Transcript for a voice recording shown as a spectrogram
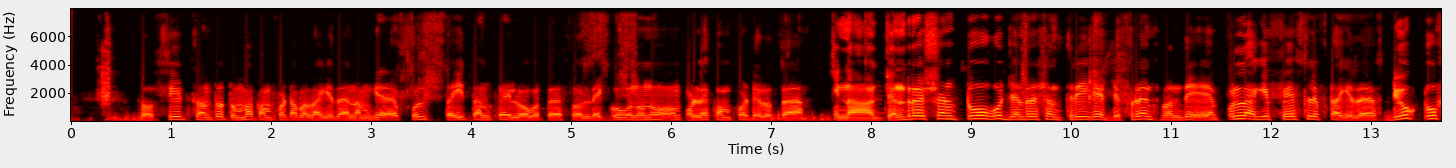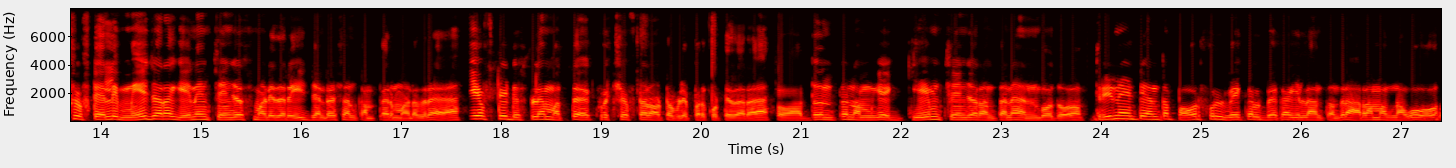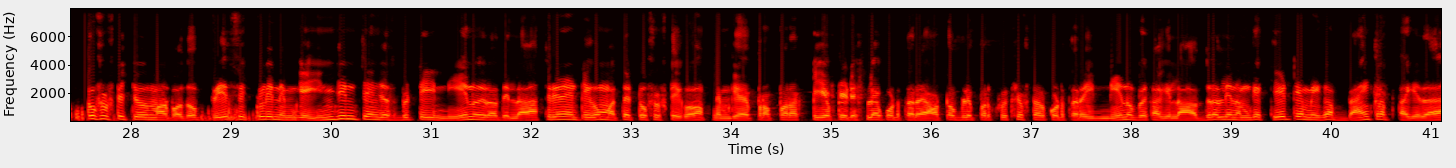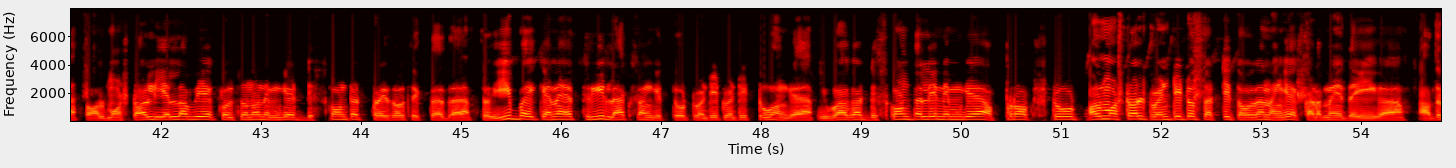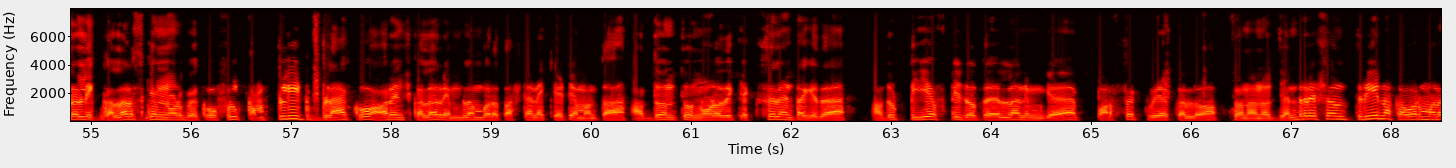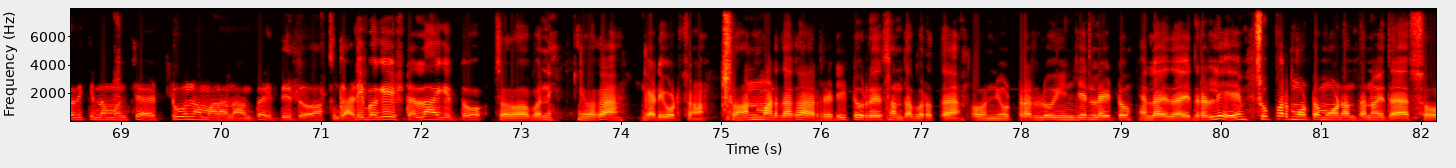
ಸೊ ಸೀಟ್ಸ್ ಅಂತೂ ತುಂಬಾ ಕಂಫರ್ಟಬಲ್ ಆಗಿದೆ. ನಮಗೆ ಫುಲ್ ಸೈ ತನಕ ಇಲ್ಲಿ ಹೋಗುತ್ತೆ. ಸೊ ಲೆಗ್ಗೂನು ಒಳ್ಳೆ ಕಂಫರ್ಟ್ ಇರುತ್ತೆ. ಇನ್ನ ಜನರೇಷನ್ ಟೂಗೂ ಜನರೇಷನ್ ತ್ರೀಗೆ ಡಿಫರೆನ್ಸ್ ಬಂದು ಫುಲ್ ಆಗಿ ಫೇಸ್ ಲಿಫ್ಟ್ ಆಗಿದೆ ಡ್ಯೂಕ್ ಟೂ ಫಿಫ್ಟಿಯಲ್ಲಿ ಮೇಜರ್ ಆಗಿ ಏನೇನ್ ಚೇಂಜಸ್ ಮಾಡಿದ್ದಾರೆ ಈ ಜನರೇಷನ್ ಕಂಪೇರ್ ಮಾಡಿದ್ರೆ ಎಫ್ ಟಿ ಡಿಸ್ಪ್ಲೇ ಮತ್ತೆ ಕ್ವಿಕ್ ಶಿಫ್ಟರ್ ಆಟೋ ಬ್ಲಿಪ್ಪರ್ ಕೊಟ್ಟಿದ್ದಾರೆ. ಸೊ ಅದಂತೂ ನಮ್ಗೆ ಗೇಮ್ ಚೇಂಜರ್ ಅಂತಾನೆ ಅನ್ಬೋದು. ತ್ರೀ ನೈಂಟಿ ಅಂತ ಪವರ್ಫುಲ್ ವೆಹಿಕಲ್ ಬೇಕಾಗಿಲ್ಲ ಅಂತಂದ್ರೆ ಆರಾಮಾಗಿ ನಾವು ಟೂ ಫಿಫ್ಟಿ ಚೂಸ್ ಮಾಡ್ಬೋದು. ಬೇಸಿಕ್ಲಿ ನಿಮ್ಗೆ ಇಂಜಿನ್ ಚೇಂಜಸ್ ಬಿಟ್ಟು ಇನ್ನೇನು ಇರೋದಿಲ್ಲ. ತ್ರೀ ನೈಂಟಿಗೂ ಮತ್ತೆ ಟೂ ಫಿಫ್ಟಿಗೂ ನಿಮ್ಗೆ ಪ್ರಾಪರ್ ಆಗಿ ಟಿ ಎಫ್ ಟಿ ಡಿಸ್ಪ್ಲೇ ಕೊಡ್ತಾರೆ ಆಟೋ ಬ್ಲಿಪ್ಪರ್ ಕ್ವಿಕ್ ಶಿಫ್ಟರ್ ಕೊಡ್ತಾರೆ, ಇನ್ನೇನು ಬೇಕಾಗಿಲ್ಲ. ಅದರಲ್ಲಿ ನಮಗೆ ಕೆ ಟಿ ಎಂ ಈಗ ಬ್ಯಾಂಕ್ ಆಗಿದೆ. ಆಲ್ಮೋಸ್ಟ್ ಆಲ್ ಎಲ್ಲ ವೆಹಿಕಲ್ಸ್ ನಿಮ್ಗೆ ಡಿಸ್ಕೌಂಟೆಡ್ ಪ್ರೈಸ್ ಅಲ್ಲಿ ಸಿಗ್ತಾ ಇದೆ. ಸೊ ಈ ಬೈಕ್ ಏನೆ ತ್ರೀ ಲ್ಯಾಕ್ಸ್ ಹಂಗಿತ್ತು ಟ್ವೆಂಟಿ ಟ್ವೆಂಟಿ ಟೂ ಹಂಗೆ. ಇವಾಗ ಡಿಸ್ಕೌಂಟ್ ಅಲ್ಲಿ ನಿಮ್ಗೆ approx to almost all twenty to thirty thousand ಹಂಗೆ ಕಡಿಮೆ ಇದೆ ಈಗ. ಅದರಲ್ಲಿ ಕಲರ್ ಸ್ಕೀಮ್ ನೋಡ್ಬೇಕು full complete black orange colour emblem ಬರುತ್ತೆ ಅಷ್ಟೇನೆ ಕೆ ಟಿ ಎಂ ಅಂತ. ಅದಂತೂ ನೋಡೋದಕ್ಕೆ ಎಕ್ಸಲೆಂಟ್ ಆಗಿದೆ. ಅದು ಟಿ ಎಫ್ ಟಿ ಜೊತೆ ಎಲ್ಲ ನಿಮ್ಗೆ ಪರ್ಫೆಕ್ಟ್ ವೆಹಿಕಲ್ ಸೊ ನಾನು ಜನರೇಷನ್ ತ್ರೀ ನ ಕವರ್ ಮಾಡೋದಕ್ಕಿಂತ ಮುಂಚೆ ಟೂ ನ ಮಾಡೋಣ ಅಂತ ಇದ್ದಿದ್ದು. ಗಾಡಿ ಬಗ್ಗೆ ಇಷ್ಟೆಲ್ಲ ಆಗಿತ್ತು. ಸೊ ಬನ್ನಿ, ಇವಾಗ ಗಾಡಿ ಓಡಿಸೋಣ. ಸೊ ಆನ್ ಮಾಡಿದಾಗ ರೆಡಿ ಟು ರೇಸ್ ಅಂತ ಬರುತ್ತೆ. ಸೊ ನ್ಯೂಟ್ರಲ್ ಇಂಜಿನ್ ಲೈಟು ಎಲ್ಲ ಇದೆ. ಇದರಲ್ಲಿ ಸೂಪರ್ ಮೋಟೋ ಮೋಡ್ ಅಂತಾನು ಇದೆ. ಸೊ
